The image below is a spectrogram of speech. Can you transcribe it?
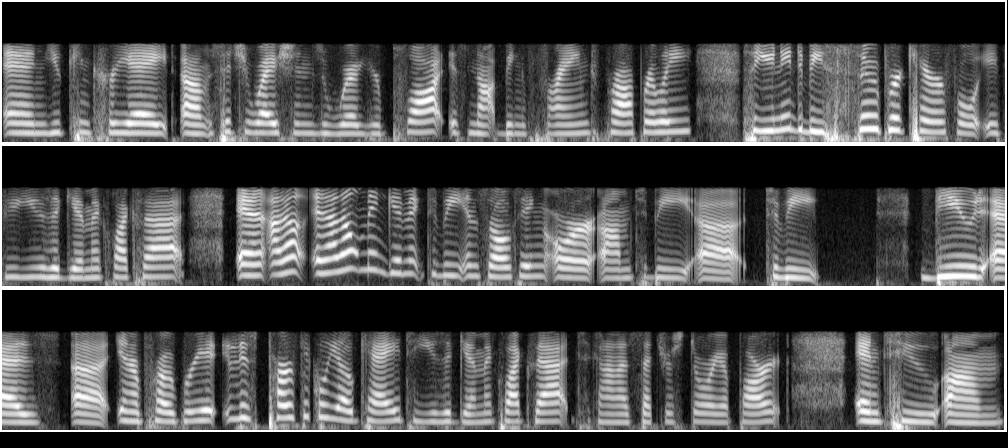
and you can create um, situations where your plot is not being framed properly. So you need to be super careful if you use a gimmick like that. And I don't and I don't mean gimmick to be insulting or um, to be uh, to be viewed as uh, inappropriate. It is perfectly okay to use a gimmick like that to kind of set your story apart and to um,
